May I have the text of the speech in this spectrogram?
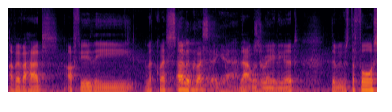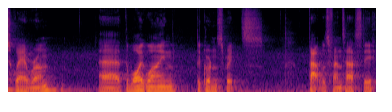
I've ever had off you, the La Cuesta. Oh, La Cuesta, yeah. that was really good. There was the Foursquare rum, uh, the white wine, the Grunspitz. That was fantastic.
